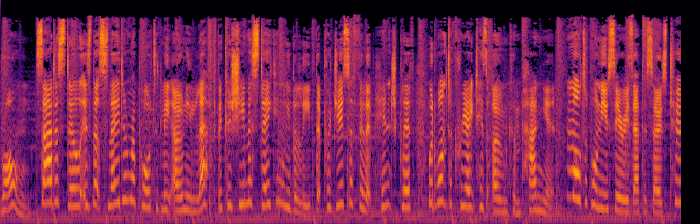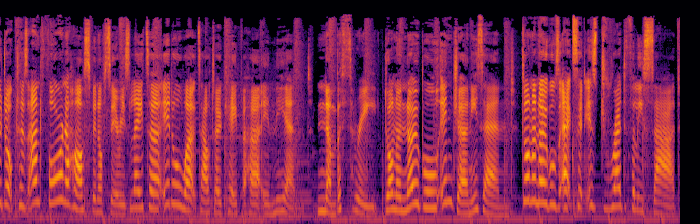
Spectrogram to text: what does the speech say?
wrong. Sadder still is that Sladen reportedly only left because she mistakenly believed that producer Philip Hinchcliffe would want to create his own companion. Multiple new series episodes, two doctors, and four and a half spin off series later, it all worked out okay for her in the end. Number 3 Donna Noble in Journey's End. Donna Noble's exit is dreadfully sad.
